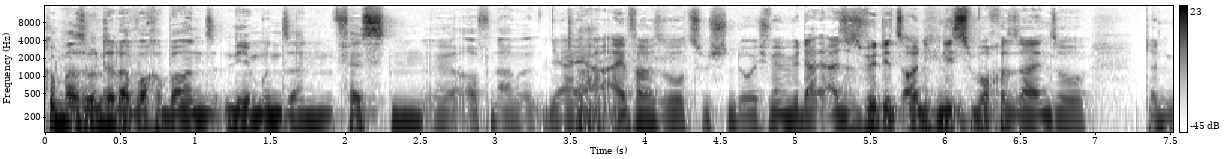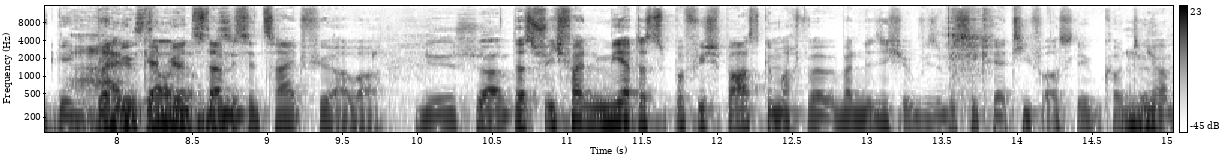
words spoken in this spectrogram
Guck mal so unter der Woche bei uns neben unseren festen äh, Aufnahmen. Ja, ja, einfach so zwischendurch. Wenn wir da, also es wird jetzt auch nicht nächste Woche sein, so, dann gehen, Nein, gönnen, wir- wir uns ein da ein bisschen. Zeit für, aber. Nee, ist ja, Das, ich fand, mir hat das super viel Spaß gemacht, weil man sich irgendwie so ein bisschen kreativ ausleben konnte. ja.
